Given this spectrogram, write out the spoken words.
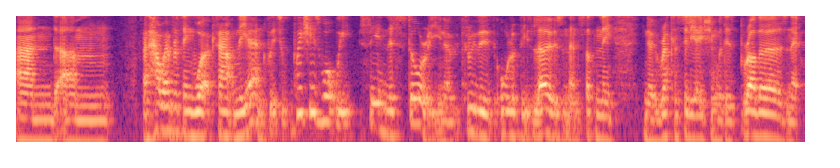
and um, and how everything works out in the end, which which is what we see in this story, you know, through the, all of these lows, and then suddenly, you know, reconciliation with his brothers and it,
